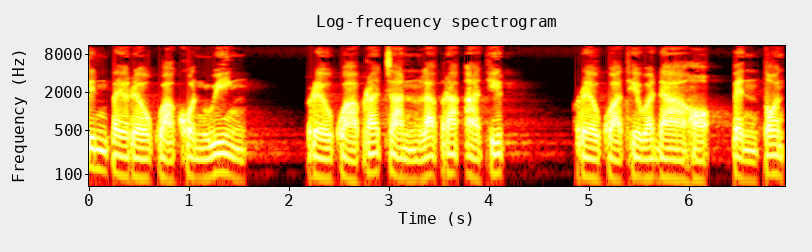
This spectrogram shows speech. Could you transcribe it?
สิ้นไปเร็วกว่าคนวิ่ง เร็วกว่าพระจันทร์และพระอาทิตย์ เร็วกว่าเทวดาเหาะเป็นต้น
